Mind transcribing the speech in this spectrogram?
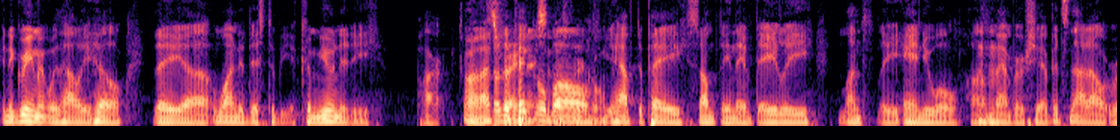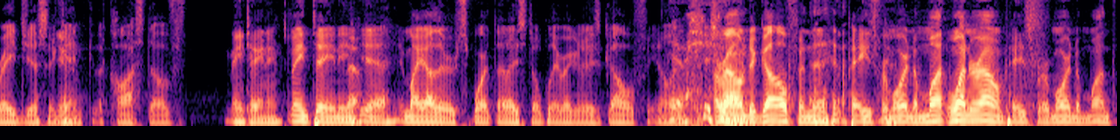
in agreement with Holly Hill, they uh, wanted this to be a community park. Oh, that's so the very nice. Pickleball. very cool. You have to pay something. They have daily, monthly, annual uh, Mm-hmm. membership. It's not outrageous. Again, the cost of Maintaining. maintaining. Yeah. Yeah. In my other sport that I still play regularly is golf. You know, Yeah. and a round of golf and then it pays for more than a month. One round pays for more than a month.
